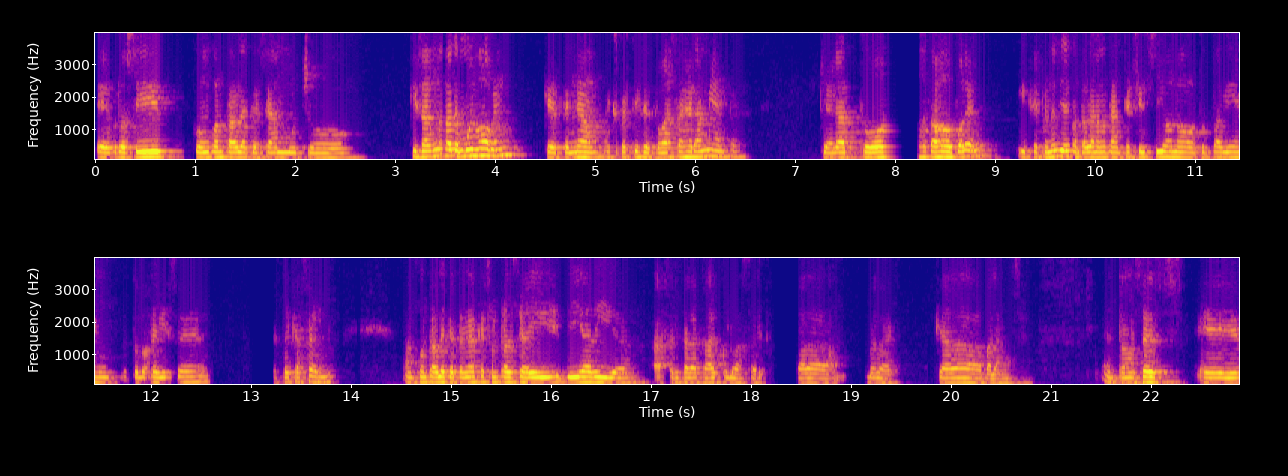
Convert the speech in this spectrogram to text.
eh, pero sí con un contable que sea mucho quizás un contable muy joven que tenga expertise de todas esas herramientas, que haga todo su trabajo por él y que al final del día el contable no tenga que decir sí o no, tú está bien, esto lo revise, esto hay que hacerlo. A un contable que tenga que sentarse ahí día a día, hacer cada cálculo, hacer cada, ¿verdad? cada balance. Entonces, eh,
